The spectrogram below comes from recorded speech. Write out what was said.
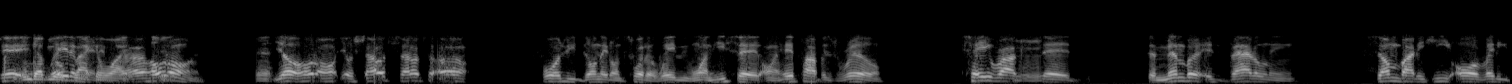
shit! NWO Wait a black minute, and white. bro. Hold Yeah. on. Yeah. Yo, hold on. Yo, shout out, shout out to uh, 4G donate on Twitter. Wavy one. He said on Hip Hop is Real. Tay Roc Mhm. said the member is battling somebody he already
